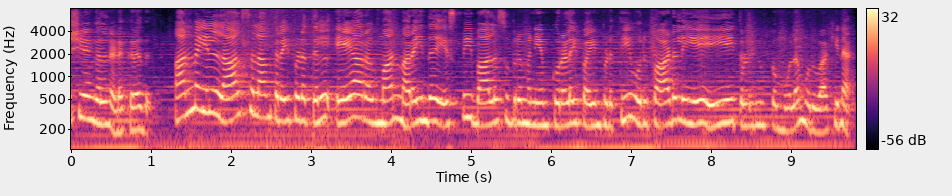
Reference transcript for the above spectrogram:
விஷயங்கள் நடக்கிறது. அண்மையில் லால் சலாம் திரைப்படத்தில் ஏ ஆர் ரஹ்மான் மறைந்த எஸ்பி பாலசுப்ரமணியம் குரலை பயன்படுத்தி ஒரு பாடலையே ஏஐ தொழில்நுட்பம் மூலம் உருவாக்கினர்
